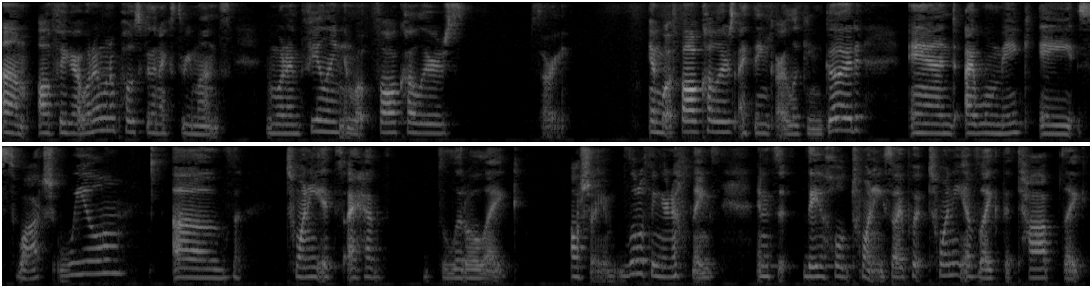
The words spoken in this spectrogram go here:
Um, I'll figure out what I want to post for the next three months and what I'm feeling and what fall colors, sorry, and what fall colors I think are looking good. And I will make a swatch wheel of 20. It's, I have the little like, I'll show you, little fingernail things. And it's, they hold 20. So I put 20 of like the top, like,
